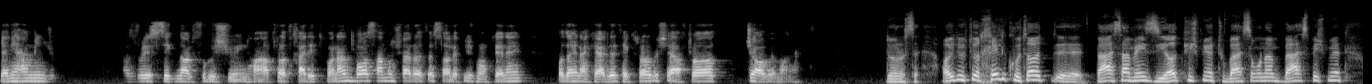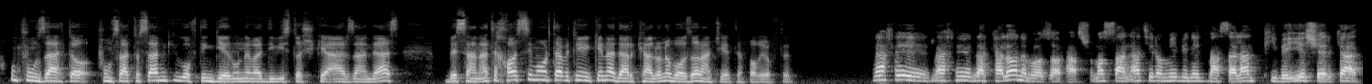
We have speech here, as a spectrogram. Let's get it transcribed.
یعنی همین از روی سیگنال فروشی و اینها افراد خرید کنن باز همون شرایط سال پیش ممکنه خدای نکرده تکرار بشه افراد جا بمانند. درسته. آقای دکتر خیلی کوتاه بحث هم زیاد پیش میاد تو بحثمون هم بحث پیش میاد. اون 15 تا 500 تا سهمی که گفتین گرونه و 200 تاش که ارزنده است به صنعت خاصی مرتبطه اینکه نه در کلان بازار همچین اتفاقی افتاده؟ نه خیر نه در کلان بازار هست. شما صنعتی رو می‌بینید مثلا پی بی شرکت.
